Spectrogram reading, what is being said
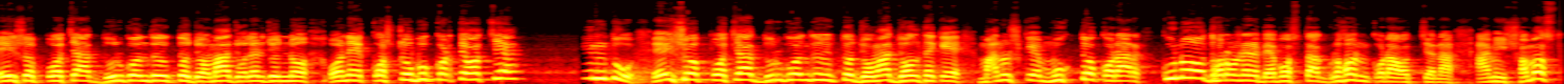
এইসব পচা, দুর্গন্ধযুক্ত জমা জলের জন্য অনেক কষ্ট ভোগ করতে হচ্ছে। কিন্তু এইসব পচা দুর্গন্ধযুক্ত জমা জল থেকে মানুষকে মুক্ত করার কোনো ধরনের ব্যবস্থা গ্রহণ করা হচ্ছে না। আমি সমস্ত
